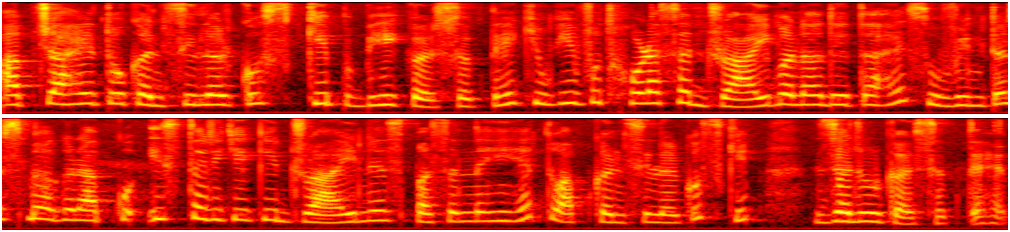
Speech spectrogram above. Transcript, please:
आप चाहे तो कंसीलर को स्किप भी कर सकते हैं क्योंकि वो थोड़ा सा ड्राई बना देता है। सो विंटर्स में अगर आपको इस तरीके की ड्राईनेस पसंद नहीं है तो आप कंसीलर को स्किप ज़रूर कर सकते हैं।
